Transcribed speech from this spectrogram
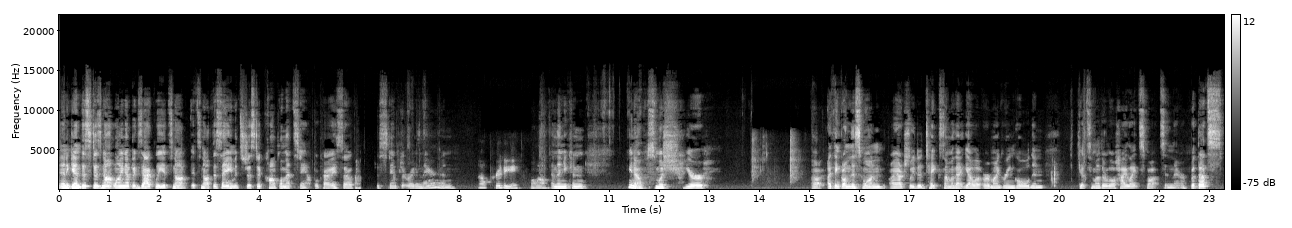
And again, this does not line up exactly. It's not, it's not the same. It's just a compliment stamp. Okay. So uh-huh. just stamped it right in there and. How pretty. Wow. And then you can, you know, smush your uh, I think on this one, I actually did take some of that yellow or my green gold and get some other little highlight spots in there. But that's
